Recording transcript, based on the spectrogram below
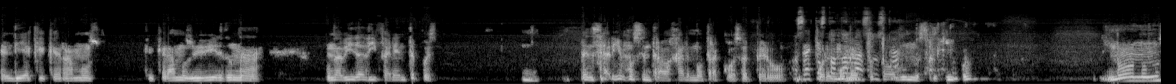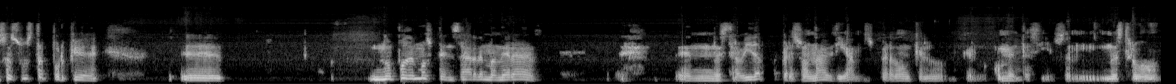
El día que queramos que queramos vivir de una, una vida diferente, pues pensaríamos en trabajar en otra cosa, pero o sea que esto no lo asusta? todo nuestro equipo no, no nos asusta porque eh, no podemos pensar de manera eh, en nuestra vida personal, digamos, perdón que lo, que lo comente así, o sea, nuestro,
